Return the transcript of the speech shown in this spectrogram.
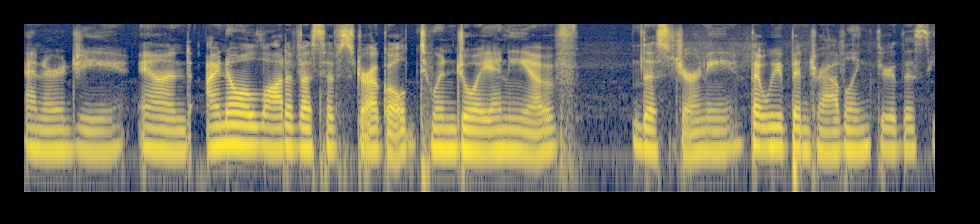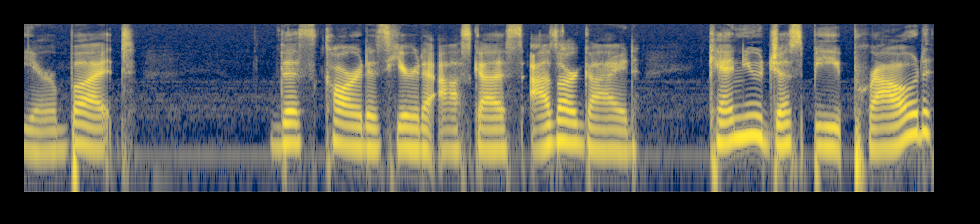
energy. And I know a lot of us have struggled to enjoy any of this journey that we've been traveling through this year. But this card is here to ask us, as our guide, can you just be proud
